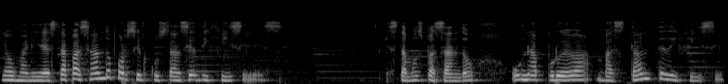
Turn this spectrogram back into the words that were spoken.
La humanidad está pasando por circunstancias difíciles. Estamos pasando una prueba bastante difícil.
